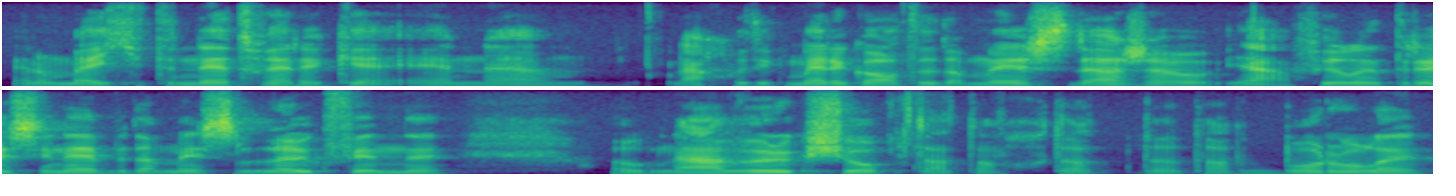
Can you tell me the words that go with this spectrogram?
En om een beetje te netwerken. En um, nou goed, ik merk altijd dat mensen daar zo ja, veel interesse in hebben. Dat mensen het leuk vinden. Ook na een workshop, dat, dat, dat, dat, borrelen.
